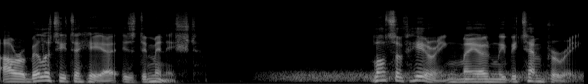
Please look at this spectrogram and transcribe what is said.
our ability to hear is diminished. Loss of hearing may only be temporary.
